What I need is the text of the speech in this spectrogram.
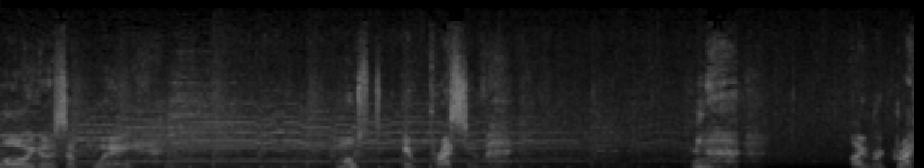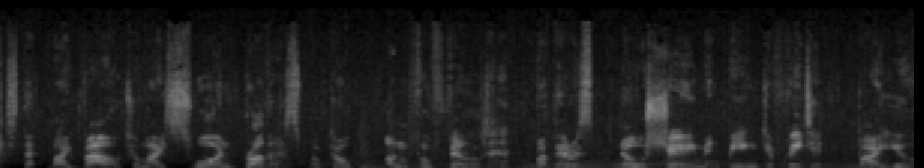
Warriors of Wei. Most impressive. I regret that my vow to my sworn brothers will go unfulfilled. But there is no shame in being defeated by you.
